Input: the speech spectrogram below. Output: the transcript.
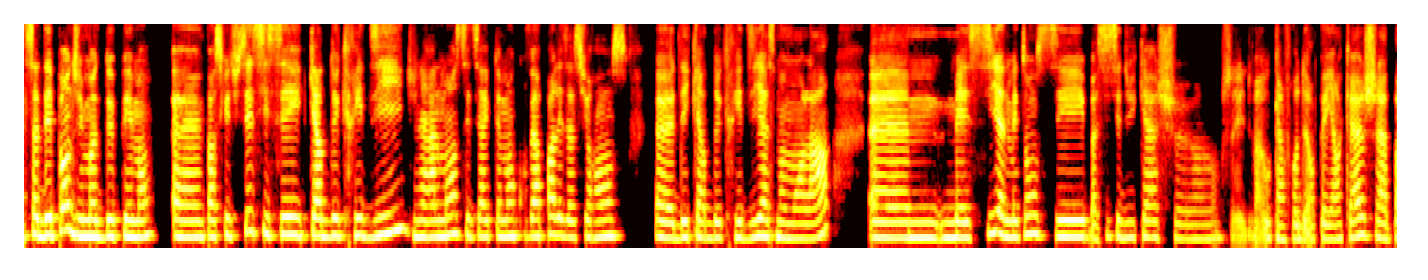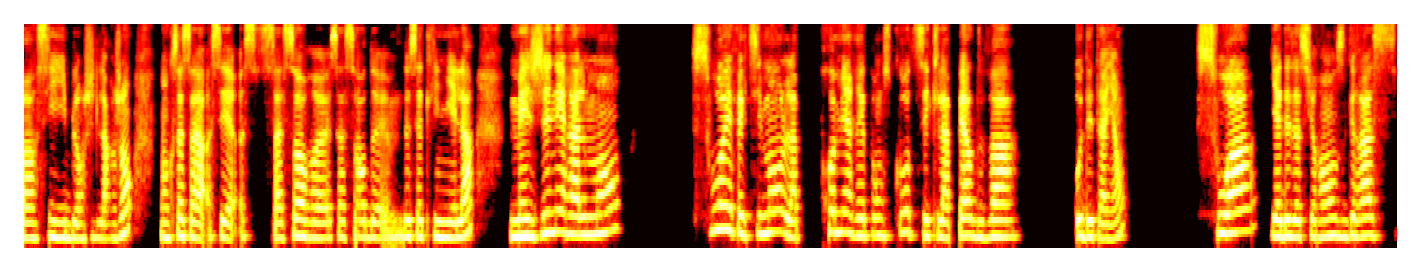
Ça dépend du mode de paiement. Euh, parce que tu sais, si c'est carte de crédit, généralement, c'est directement couvert par les assurances euh, des cartes de crédit à ce moment-là. Euh, mais si, admettons, c'est bah, si c'est du cash, bah, aucun fraudeur paye en cash, à part s'il blanchit de l'argent. Donc ça, ça, sort, ça sort de, de cette lignée-là. Mais généralement, soit effectivement, la première réponse courte, c'est que la perte va au détaillant. Soit il y a des assurances grâce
